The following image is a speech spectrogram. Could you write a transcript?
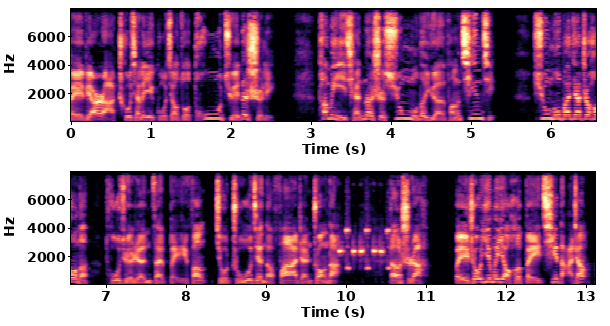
北边啊出现了一股叫做突厥的势力，他们以前呢是匈奴的远房亲戚，匈奴搬家之后呢，突厥人在北方就逐渐的发展壮大。当时啊，北周因为要和北齐打仗，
